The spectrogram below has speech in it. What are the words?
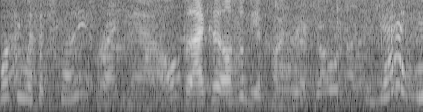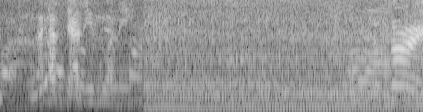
working with a client right now. But I could also be a client. Yes, you I have daddy's money. Sorry.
